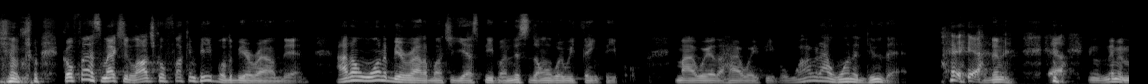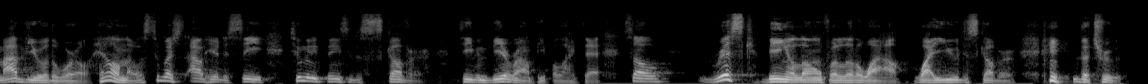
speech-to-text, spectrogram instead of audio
You know, go, find some actually logical fucking people to be around then. I don't want to be around a bunch of yes people, and this is the only way we think people, my way or the highway people. Why would I want to do that? yeah. Limit, yeah. limit my view of the world. Hell no. It's too much out here to see, too many things to discover to even be around people like that. So risk being alone for a little while while you discover the truth.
